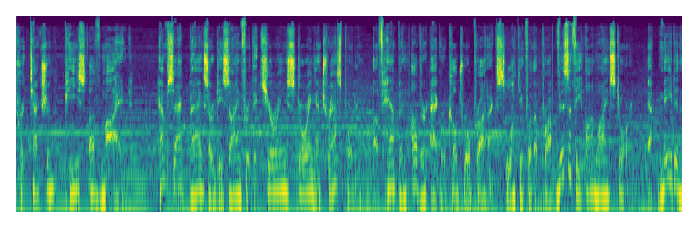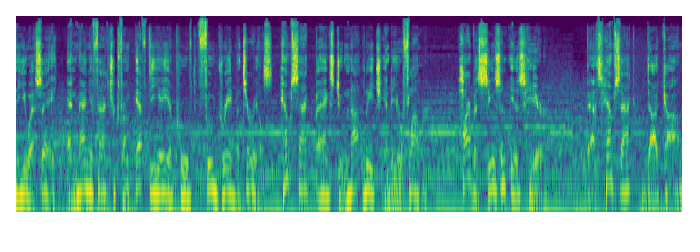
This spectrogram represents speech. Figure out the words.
protection, peace of mind. Hemp sack bags are designed for the curing, storing, and transporting of hemp and other agricultural products. Looking for the prop? Visit the online store at Made in the USA and manufactured from FDA-approved food-grade materials. Hemp sack bags do not leach into your flower. Harvest season is here. That's hempsack.com.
